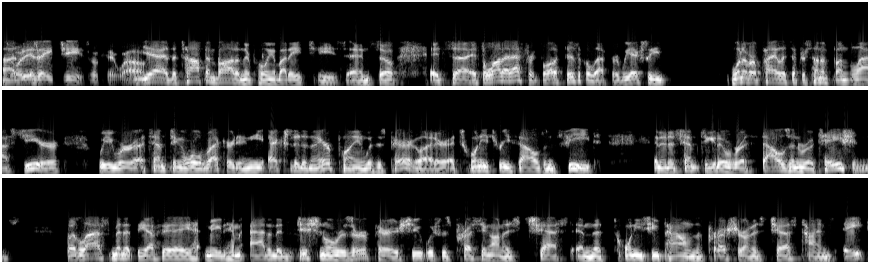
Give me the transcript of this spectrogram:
Uh, oh, it is eight G's. Okay, wow. yeah, the top and bottom they're pulling about eight G's, and so it's uh, it's a lot of effort. It's a lot of physical effort. We actually one of our pilots after Sun and Fun last year, we were attempting a world record, and he exited an airplane with his paraglider at twenty three thousand feet in an attempt to get over a thousand rotations. But last minute, the FAA made him add an additional reserve parachute, which was pressing on his chest, and the 22 pounds of pressure on his chest times eight.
